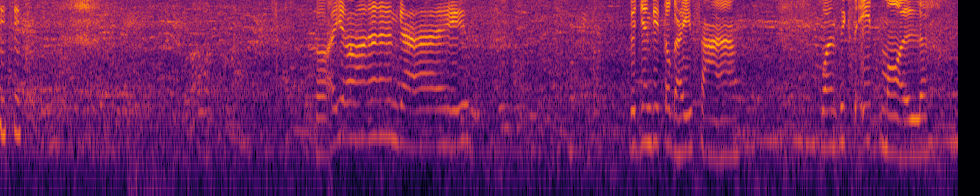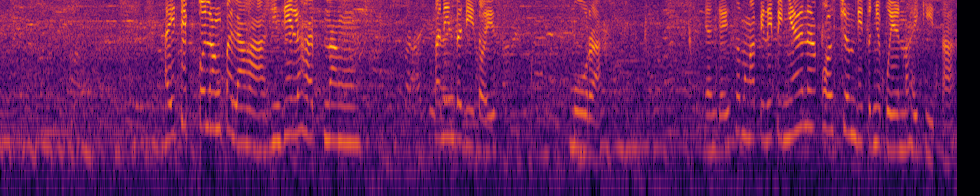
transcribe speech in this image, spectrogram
So ayan guys. Ganyan dito guys sa 168 mall. Ay tip ko lang pala ha? Hindi lahat ng paninda dito is mura yan guys, sa mga Pilipiniana costume, dito nyo po yan makikita.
